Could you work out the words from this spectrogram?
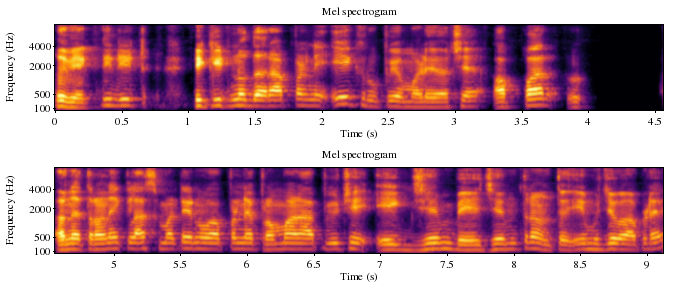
તો વ્યક્તિ દીઠ ટિકિટનો દર આપણને એક રૂપિયો મળ્યો છે અપર અને ત્રણેય ક્લાસ માટેનું આપણને પ્રમાણ આપ્યું છે એક જેમ, બે જેમ, ત્રણ. તો એ મુજબ આપણે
